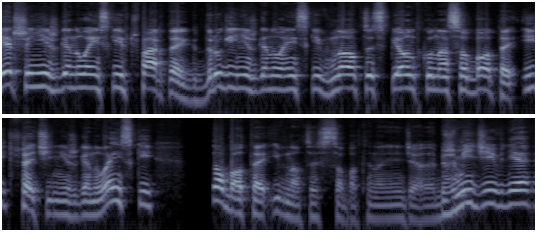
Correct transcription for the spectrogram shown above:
Pierwszy niż genueński w czwartek, drugi niż genueński w nocy z piątku na sobotę i trzeci niż genueński w sobotę i w nocy z soboty na niedzielę. Brzmi dziwnie,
